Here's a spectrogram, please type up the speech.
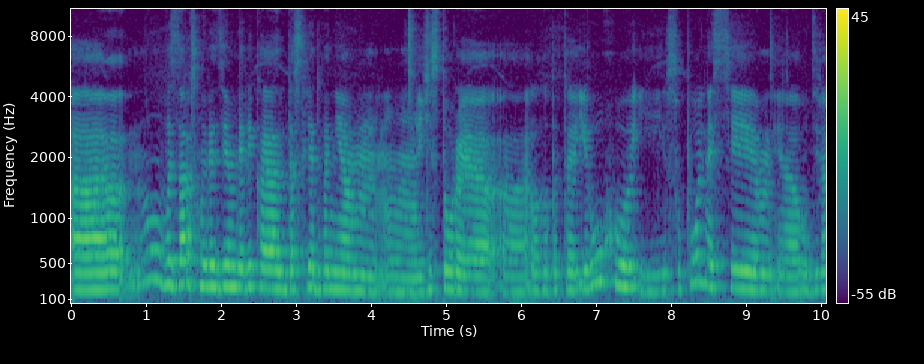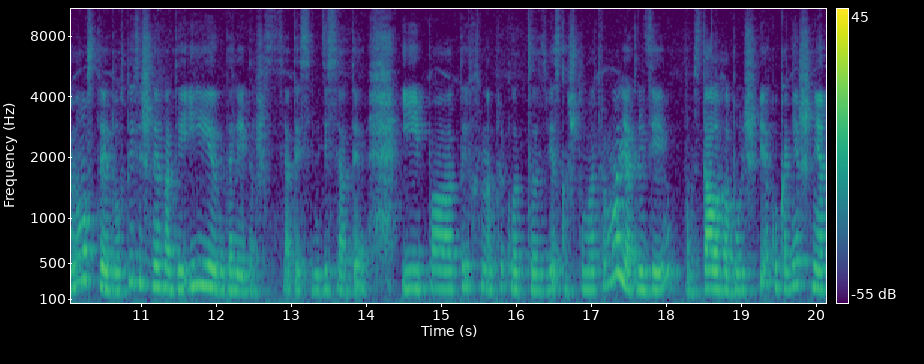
ну, вось зараз мы вядзем вялікае даследаванне гісторыі ЛГБТ і руху і супольнасці у 90-е 2000 гады і далей там 60 70 і па тых напрыклад звестках што мы атрымалі ад людзей там сталага больш веку канешне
